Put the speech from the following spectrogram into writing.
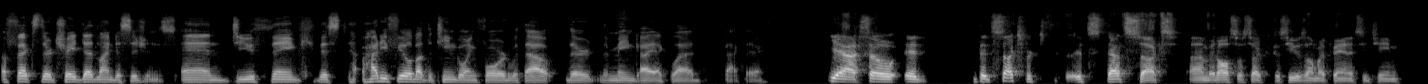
affects their trade deadline decisions? And do you think this? How do you feel about the team going forward without their their main guy Ekblad back there? Yeah, so it that sucks for it's that sucks. Um, it also sucks because he was on my fantasy team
